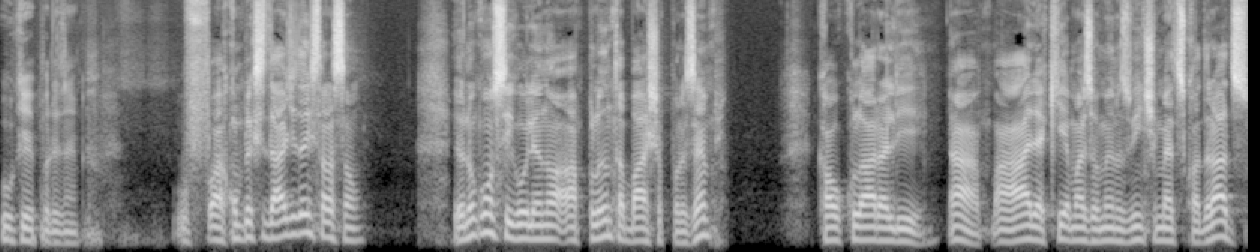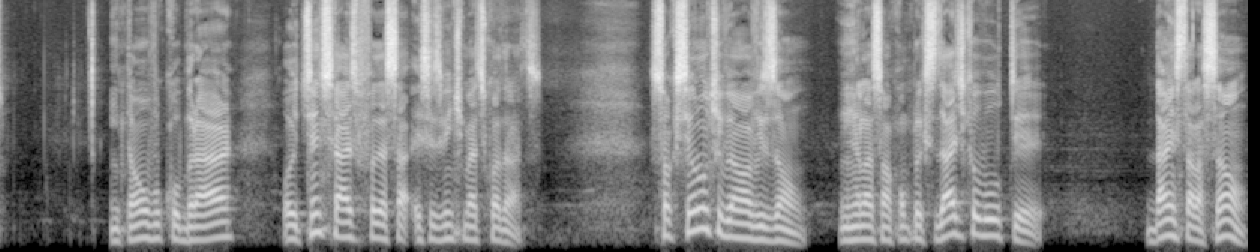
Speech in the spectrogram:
O que, por exemplo? O, a complexidade da instalação. Eu não consigo, olhando a planta baixa, por exemplo, calcular ali, ah, a área aqui é mais ou menos 20 metros quadrados, então eu vou cobrar 800 reais para fazer essa, esses 20 metros quadrados. Só que se eu não tiver uma visão em relação à complexidade que eu vou ter da instalação,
